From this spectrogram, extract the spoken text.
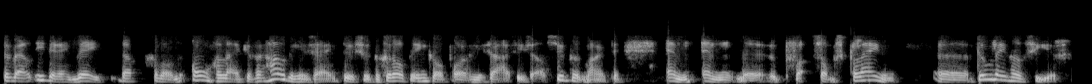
Terwijl iedereen weet dat gewoon ongelijke verhoudingen zijn tussen de grote inkooporganisaties als supermarkten en, en de soms kleine uh, toeleveranciers.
